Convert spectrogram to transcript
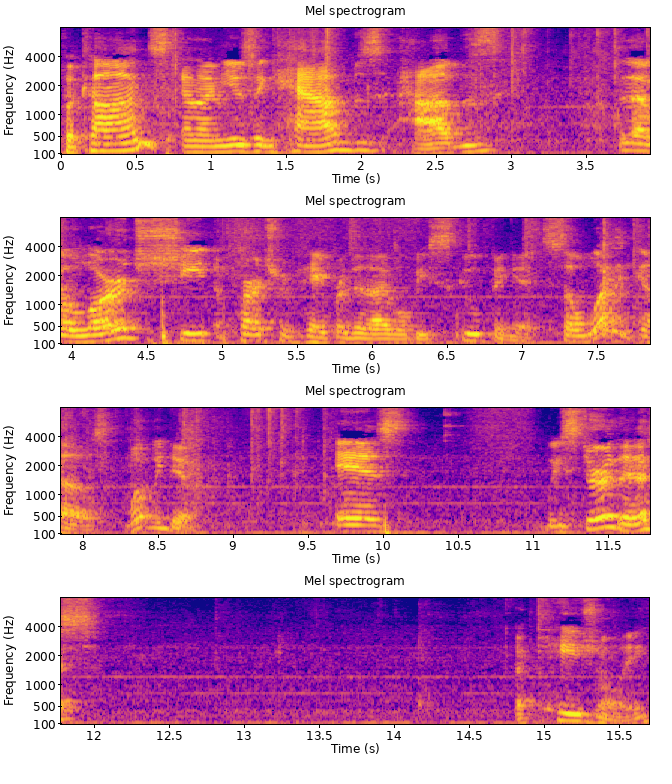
pecans, and I'm using halves, halves. Then I have a large sheet of parchment paper that I will be scooping it. So what it goes, what we do is we stir this occasionally,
